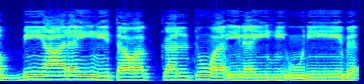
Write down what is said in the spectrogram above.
رَبِّي عَلَيْهِ تَوَكَّلْتُ وَإِلَيْهِ أُنِيبُ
